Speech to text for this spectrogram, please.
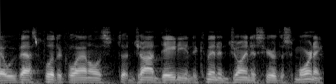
Uh, We've asked political analyst uh, John Dadian to come in and join us here this morning.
